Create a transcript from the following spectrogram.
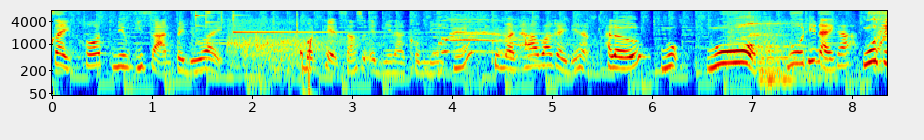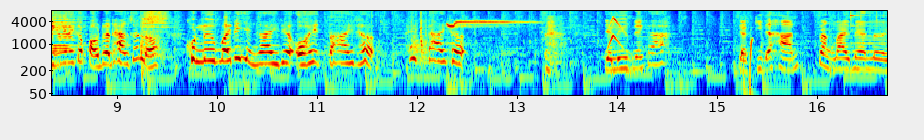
ใส่โค้ดนิวอีสานไปด้วย หมดเขต 31 มีนาคมนี้ คุณมาท่าว่าไงเนี่ย ฮัลโหล งู งู งูที่ไหนคะ งูสิงอยู่ในกระเป๋าเดินทางฉันเหรอ คุณลืมไว้ได้ยังไงเนี่ย โอ้ให้ตายเถอะ ให้ตายเถอะ อย่าลืมนะคะ อยากกินอาหารสั่งไลน์แมนเลย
